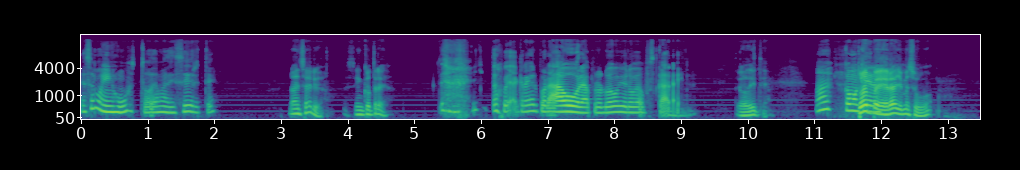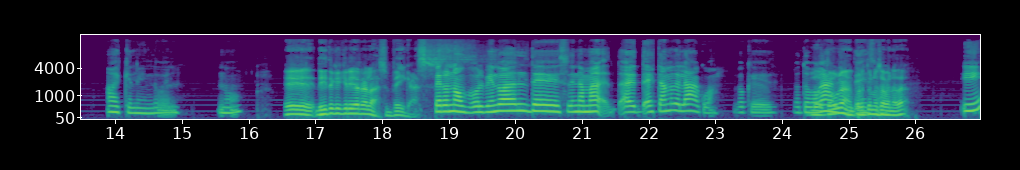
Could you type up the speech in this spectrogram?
Eso es muy injusto, déjame decirte. No, en serio. 5'3". Te lo voy a creer por ahora, pero luego yo lo voy a buscar ahí. Te jodiste. Ah, como Tú quieras. espera, yo me subo. Ay, qué lindo él. No. Eh, dijiste que quería ir a Las Vegas. Pero no, volviendo al de lo del agua, lo que los Los toboganes. toboganes, pero tú no sabes nada. Y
